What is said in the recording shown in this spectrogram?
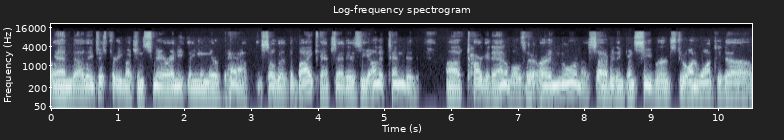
and uh, they just pretty much ensnare anything in their path. So that the bycatch, that is the unattended uh, target animals, are, are enormous. everything from seabirds to unwanted uh,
